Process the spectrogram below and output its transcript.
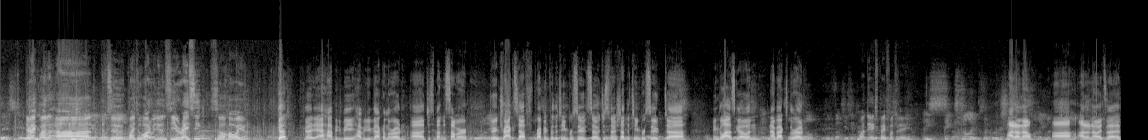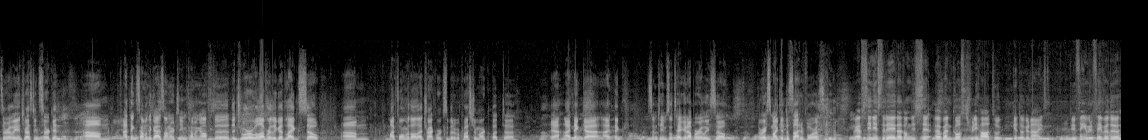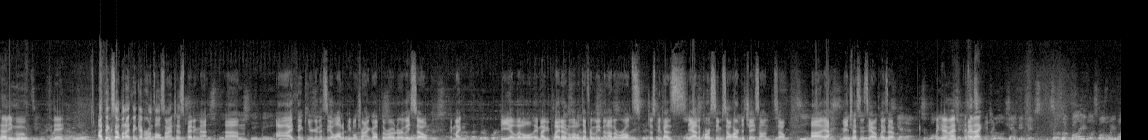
Derek, well, uh, that's uh, quite a while we didn't see you racing. So how are you? Good, good. Yeah, happy to be happy to be back on the road. Uh, just spent the summer doing track stuff, prepping for the team pursuit. So just finished up the team pursuit uh, in Glasgow, and now back to the road. What do you expect for today? I don't know. Uh, I don't know. It's a it's a really interesting circuit. Um, I think some of the guys on our team coming off the the tour will have really good legs. So um, my form with all that track work's a bit of a question mark, but. Uh, yeah, I think uh, I think some teams will take it up early, so the race might get decided for us. we have seen yesterday that on this uh, urban course it's really hard to get organized. Do you think it will favor the early move today? I think so, but I think everyone's also anticipating that. Um, I think you're going to see a lot of people try and go up the road early, so it might be a little, it might be played out a little differently than other worlds, just because yeah, the course seems so hard to chase on. So uh, yeah, it'll be interesting to see how it plays out. Thank you very much. Mr. Black.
